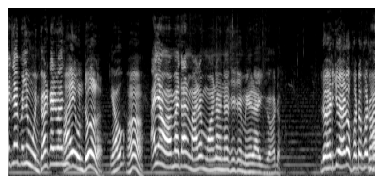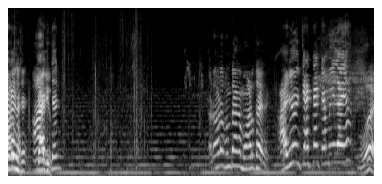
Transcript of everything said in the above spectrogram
એટલે પેલું ઊંઢોળ કરવાનું? હા ઊંઢોળ એવું? હા. અહીંયા અમે તાર મારે મોનો નથી જે મેળ આવી ગયો હડો. લો હેડજો હેડો ફટોફટ મારે મોડું છે. હેડો હેડો ભૂમતા કાકા મોડું થાય. આવ્યું ટ્રેક્ટર તમે લાયા. ઓય.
